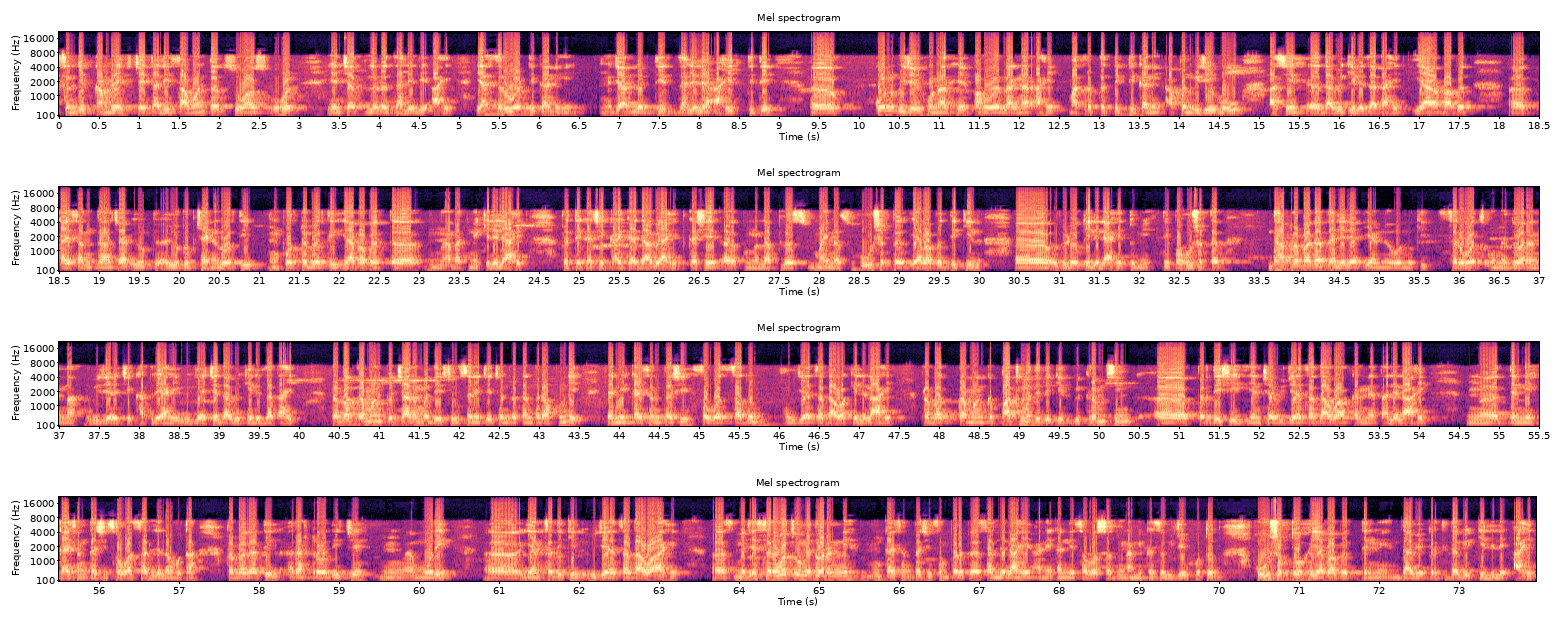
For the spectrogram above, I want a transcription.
संदीप कांबळे चैताली सावंत सुहास ओहोळ यांच्यात लढत झालेली आहे. या सर्व ठिकाणी ज्या लढती झालेल्या आहेत तिथे कोण विजय होणार हे पाहावं लागणार आहे. मात्र प्रत्येक ठिकाणी आपण विजय होऊ असे दावे केले जात आहेत. याबाबत काय सांगताच्या युट्यूब चॅनलवरती पोर्टलवरती याबाबत वरती याबाबत बातमी केलेल्या आहेत. प्रत्येकाचे काय काय दावे आहेत कसे कुणाला प्लस मायनस होऊ शकतं याबाबत देखील व्हिडिओ केलेले आहेत. तुम्ही ते पाहू शकतात. दहा प्रभागात झालेल्या या निवडणुकीत सर्वच उमेदवारांना विजयाची खात्री आहे. विजयाचे दावे केले जात आहेत. प्रभाग क्रमांक चारमध्ये शिवसेनेचे चंद्रकांत राखुंडे यांनी काय संतांशी संवाद साधून विजयाचा दावा केलेला आहे? प्रभाग क्रमांक पाच मध्ये देखील विक्रम सिंग परदेशी यांच्या विजयाचा दावा करण्यात आलेला आहे. अं, त्यांनी काय संघाशी संवाद साधलेला होता? प्रभागातील राष्ट्रवादीचे मोरे अं, यांचा देखील विजयाचा दावा आहे. म्हणजे सर्वच उमेदवारांनी काय संतांशी संपर्क साधलेला आहे. अनेकांनी संवाद साधून आम्ही कसं विजय होतो होऊ शकतो याबाबत त्यांनी दावे प्रतिदावे केलेले आहेत.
